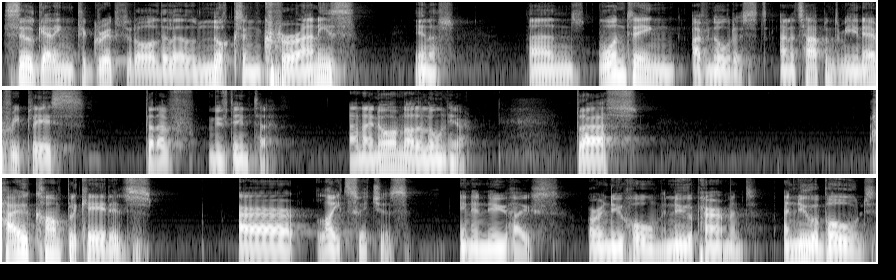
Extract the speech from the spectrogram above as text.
still getting to grips with all the little nooks and crannies in it. And one thing I've noticed, and it's happened to me in every place that I've moved into, and I know I'm not alone here, that how complicated are light switches in a new house or a new home, a new apartment, a new abode?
